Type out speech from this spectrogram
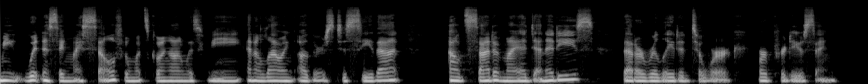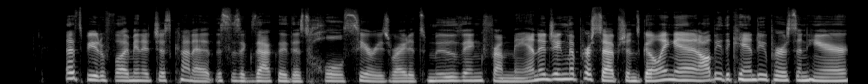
me witnessing myself and what's going on with me and allowing others to see that outside of my identities that are related to work or producing. That's beautiful. I mean, it just kind of, this is exactly this whole series, right? It's moving from managing the perceptions, going in, I'll be the can do person here,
